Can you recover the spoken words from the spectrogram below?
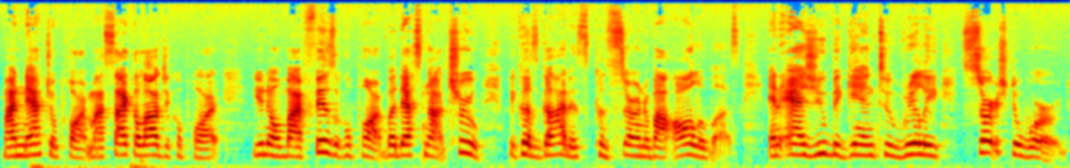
my natural part, my psychological part, you know, my physical part, but that's not true because God is concerned about all of us. And as you begin to really search the word,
